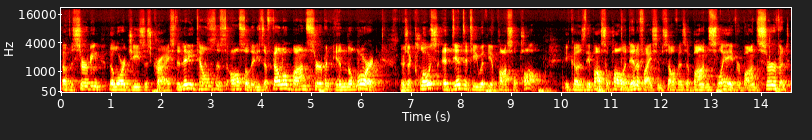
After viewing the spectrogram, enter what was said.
of the serving the Lord Jesus Christ. And then he tells us also that he's a fellow bondservant in the Lord. There's a close identity with the Apostle Paul because the Apostle Paul identifies himself as a bond slave or bond servant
